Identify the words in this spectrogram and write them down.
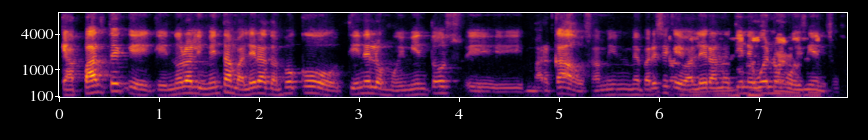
Que aparte que, que no lo alimentan, Valera tampoco tiene los movimientos eh, marcados. A mí me parece que Valera no tiene buenos movimientos.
